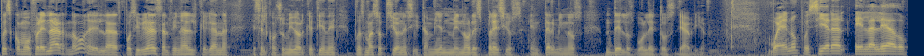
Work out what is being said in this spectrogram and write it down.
pues como frenar, ¿no? Eh, las posibilidades, al final el que gana es el consumidor que tiene pues más opciones y también menores precios en términos de los boletos de avión. Bueno, pues si era el aliado,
